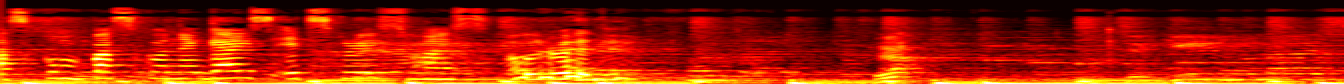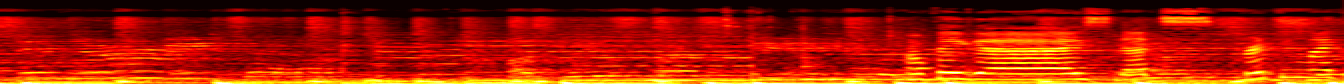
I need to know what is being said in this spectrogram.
Paskong Pasko na guys. It's Christmas already. yeah. Okay guys, that's pretty much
